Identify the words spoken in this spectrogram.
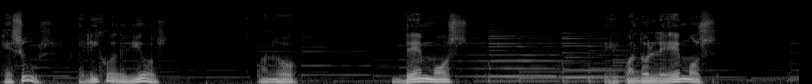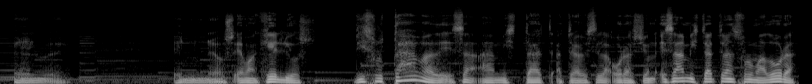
Jesús, el Hijo de Dios, cuando vemos, eh, cuando leemos en, en los evangelios, disfrutaba de esa amistad a través de la oración, esa amistad transformadora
